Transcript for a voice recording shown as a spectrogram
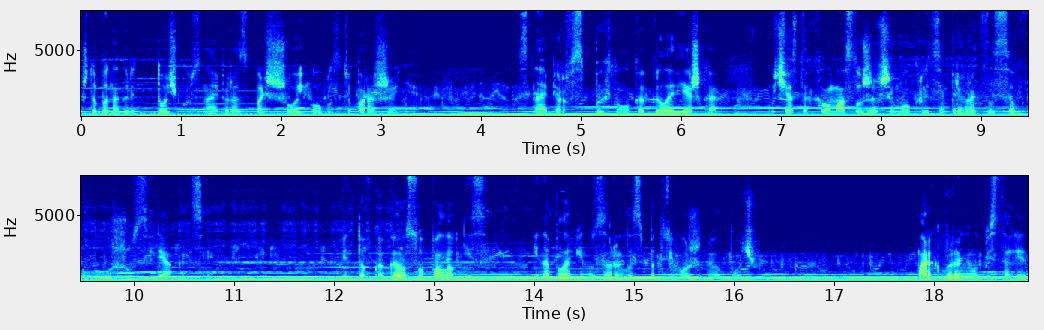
чтобы накрыть точку снайпера с большой областью поражения – Снайпер вспыхнул, как головешка. Участок холма, служивший мокрыцем, превратился в лужу слякоти. Винтовка Гаусса упала вниз и наполовину зарылась в потревоженную почву. Марк выронил пистолет,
